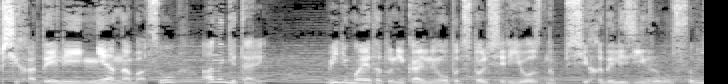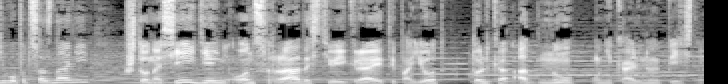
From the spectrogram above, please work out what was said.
психоделии не на басу, а на гитаре. Видимо, этот уникальный опыт столь серьезно психоделизировался в его подсознании, что на сей день он с радостью играет и поет только одну уникальную песню.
